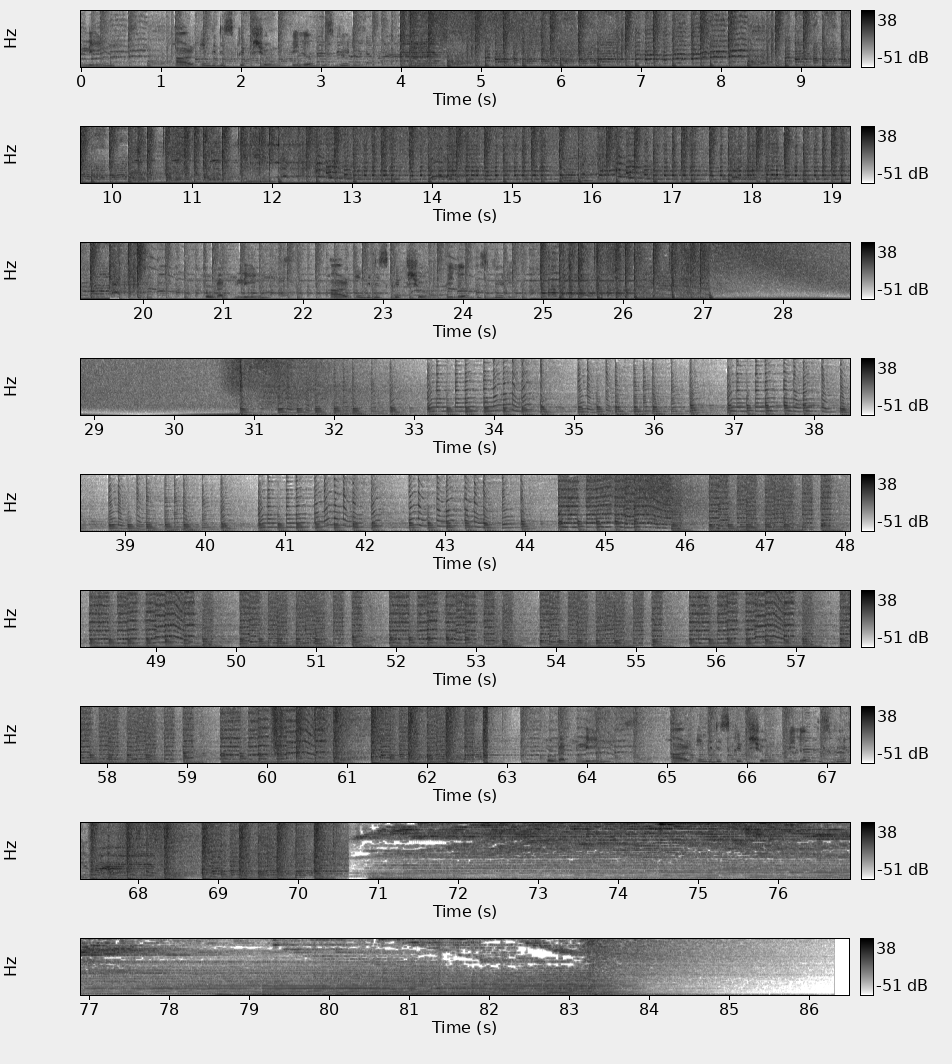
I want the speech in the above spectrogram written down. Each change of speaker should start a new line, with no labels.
links are in the description below this video. Product links are in the description below this video. Product links are in the description below this video.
